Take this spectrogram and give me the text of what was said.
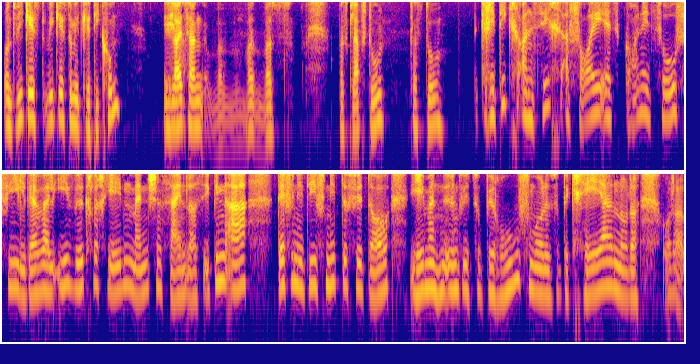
Und wie gehst, wie gehst du mit Kritik um? Die ja. Leute sagen, was, was glaubst du, dass du Kritik an sich erfahre ich jetzt gar nicht so viel, gell, weil ich wirklich jeden Menschen sein lasse. Ich bin auch definitiv nicht dafür da, jemanden irgendwie zu berufen oder zu bekehren oder, oder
